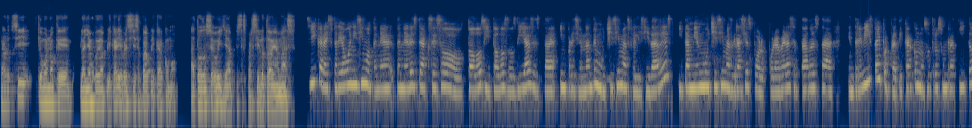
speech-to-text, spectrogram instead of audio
Claro, sí, qué bueno que lo hayan podido aplicar y a ver si se puede aplicar como a todo SEO y ya pues esparcirlo todavía más. Sí, caray, estaría buenísimo tener, tener este acceso todos y todos los días. Está impresionante. Muchísimas felicidades y también muchísimas gracias por, por haber aceptado esta entrevista y por platicar con nosotros un ratito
